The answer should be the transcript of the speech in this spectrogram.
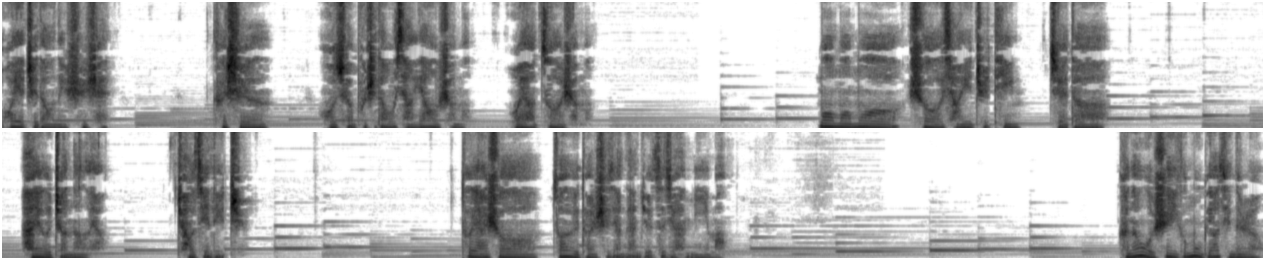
我也知道你是谁，可是我却不知道我想要什么，我要做什么。”默默默说：“想一直听，觉得。”很有正能量，超级励志。兔牙说：“总有一段时间感觉自己很迷茫，可能我是一个目标型的人物，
